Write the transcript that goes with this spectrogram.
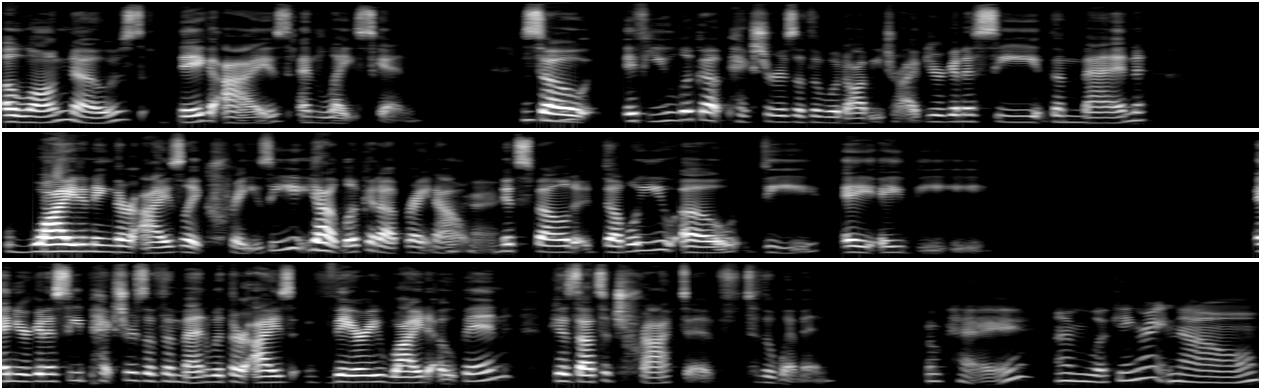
a long nose, big eyes, and light skin. Mm-hmm. So if you look up pictures of the Wodaabe tribe, you're gonna see the men widening their eyes like crazy. Yeah, look it up right now. Okay. It's spelled W O D A A B E. And you're gonna see pictures of the men with their eyes very wide open because that's attractive to the women. Okay. I'm looking right now.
